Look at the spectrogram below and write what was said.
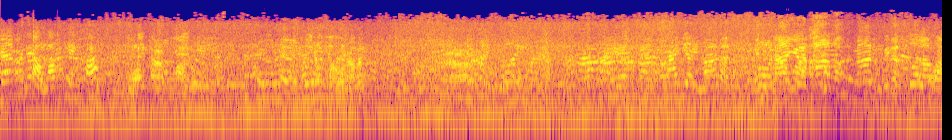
แกมันเสาร้องเพลงปะไปฟังเพลงไม่ได้เสาอะไร หน้าเยินมากอะโอ้หน้าเยินมากอะ หน้าหนูเป็นตัวเราอะ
